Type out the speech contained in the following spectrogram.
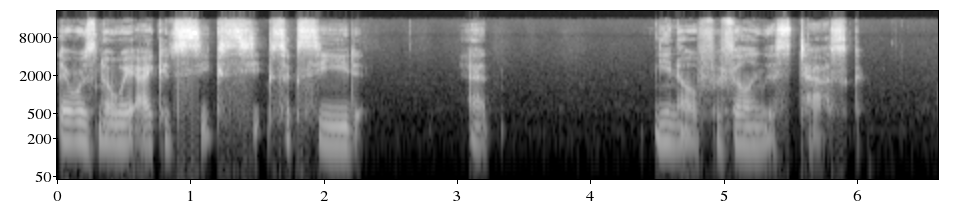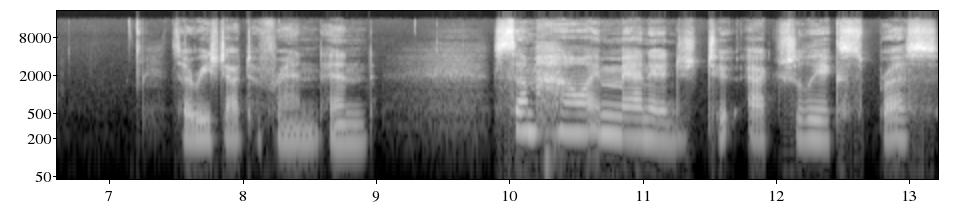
there was no way I could succeed at, you know, fulfilling this task. So I reached out to a friend and somehow I managed to actually express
